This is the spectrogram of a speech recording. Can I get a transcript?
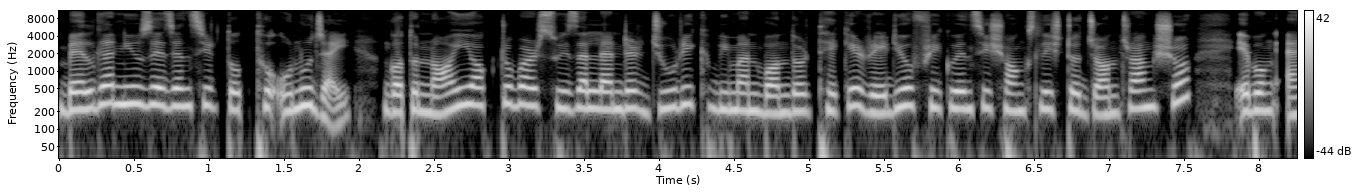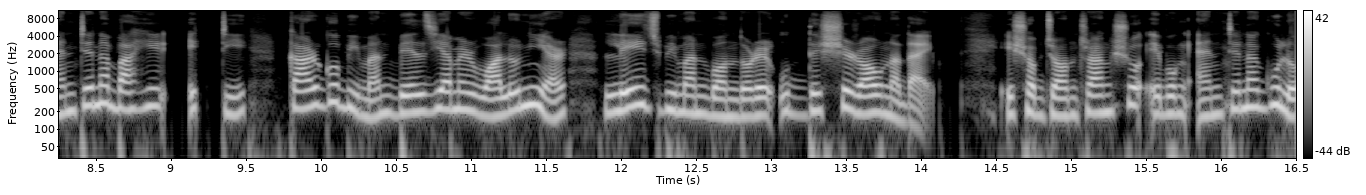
বেলগা নিউজ এজেন্সির তথ্য অনুযায়ী, গত নয় অক্টোবর সুইজারল্যান্ডের জুরিক বিমানবন্দর থেকে রেডিও ফ্রিকোয়েন্সি সংশ্লিষ্ট যন্ত্রাংশ এবং অ্যান্টেনা বাহির একটি কার্গো বিমান বেলজিয়ামের ওয়ালোনিয়ার লেজ বিমানবন্দরের উদ্দেশ্যে রওনা দেয়। এসব যন্ত্রাংশ এবং অ্যান্টেনাগুলো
